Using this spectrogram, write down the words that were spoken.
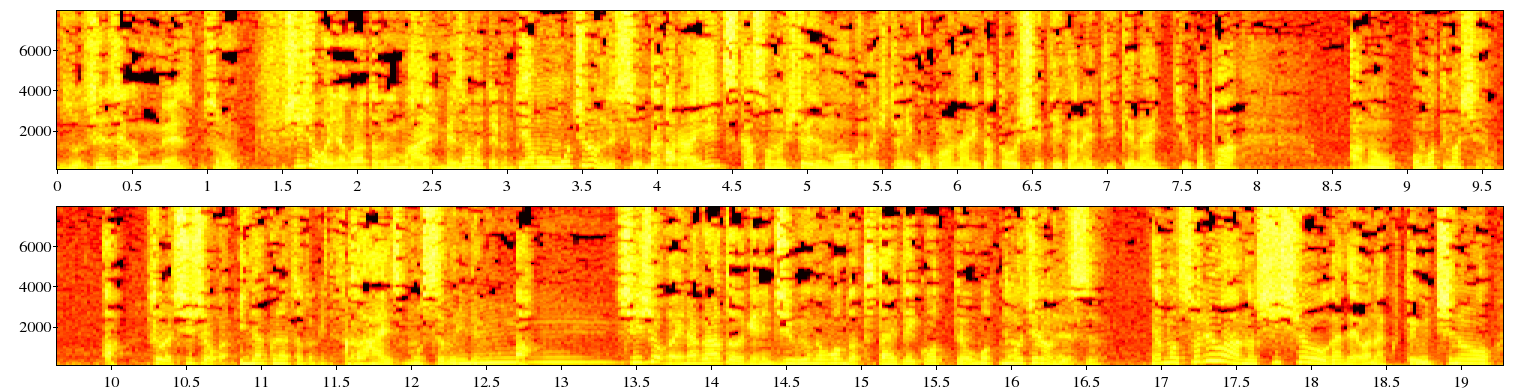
そ先生がめその師匠がいなくなった時はもうすでに目覚めてるんですか、いやもうもちろんです。だからいつかその一人でも多くの人に心のなり方を教えていかないといけないっていうことは、あの、思ってましたよ。あ、それは師匠がいなくなった時ですか？はい、もうすぐにでも。あ、師匠がいなくなった時に自分が今度は伝えていこうって思ったもちろんです。いやもうそれはあの師匠がではなくて、うちの、い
